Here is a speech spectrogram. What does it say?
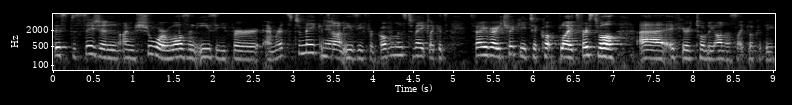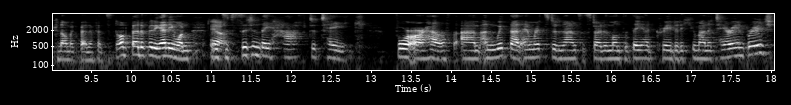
this decision, I'm sure, wasn't easy for Emirates to make. It's yeah. not easy for governments to make. Like it's it's very very tricky to cut flights. First of all, uh, if you're totally honest, like look at the economic benefits. It's not benefiting anyone, but yeah. it's a decision they have to take for our health. Um, and with that, Emirates did announce at the start of the month that they had created a humanitarian bridge,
